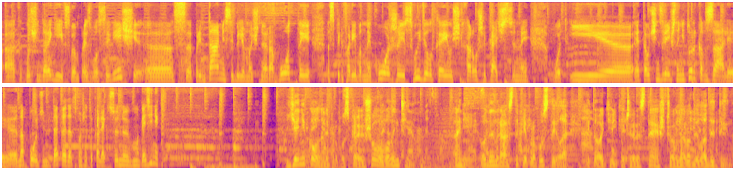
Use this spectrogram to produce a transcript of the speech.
э, как очень дорогие в своем производстве вещи, э, с принтами, с обилием ручной работы, с перфорированной кожей, с выделкой очень хорошей, качественной. Вот. И э, это очень зрелищно не только в зале, э, на подиуме, да, когда ты смотришь эту коллекцию, но и в магазине. Я ніколи не пропускаю шоу Валентіно. А ні, один раз таки пропустила, і то тільки через те, що народила дитину.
